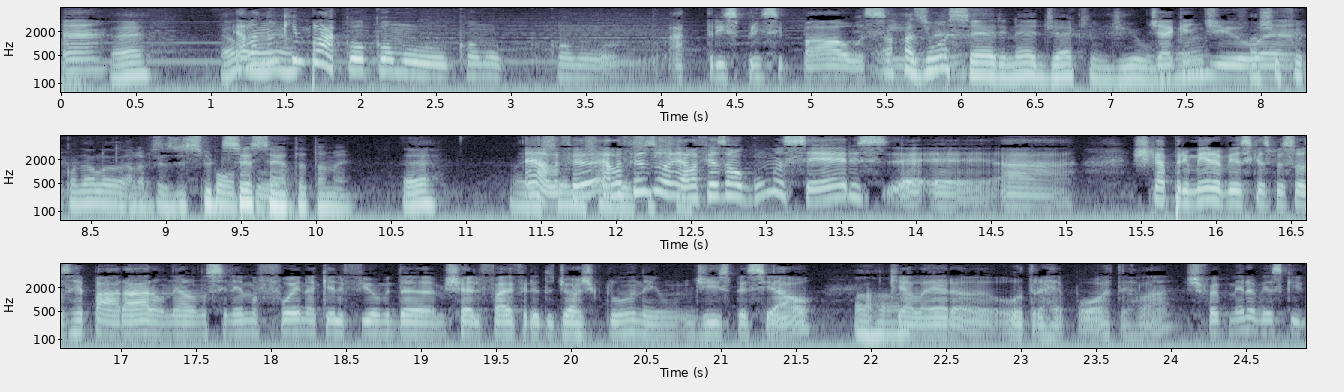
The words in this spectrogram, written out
É. É. Ela, é- nunca emplacou como, como, como atriz principal, assim. Ela fazia né? uma série, né? Jack and Jill. Jack né? and Jill, Acho é. que foi quando ela. Ela fez o. Estúdio 60 também. É. Aí É, ela fez, ela, fez, assistir. ela fez algumas séries. é, é, a, acho que a primeira vez que as pessoas repararam nela no cinema foi naquele filme da Michelle Pfeiffer e do George Clooney, Um Dia Especial, que ela era outra repórter lá. Acho que foi a primeira vez que,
